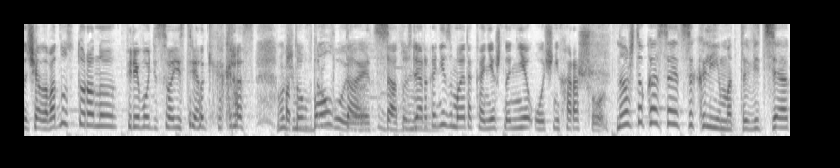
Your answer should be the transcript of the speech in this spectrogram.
сначала в одну сторону переводит свои стрелки как раз, в общем, потом в другую. Болтается. Да, то есть для организма это, конечно, не очень хорошо. Ну а что касается климата, ведь э,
